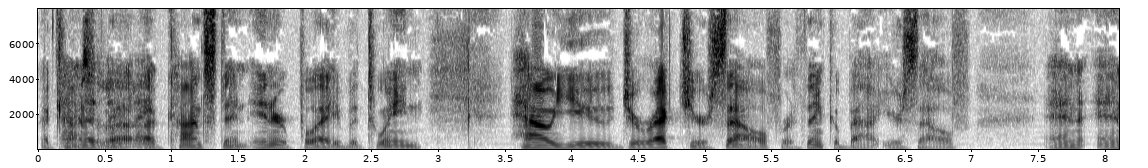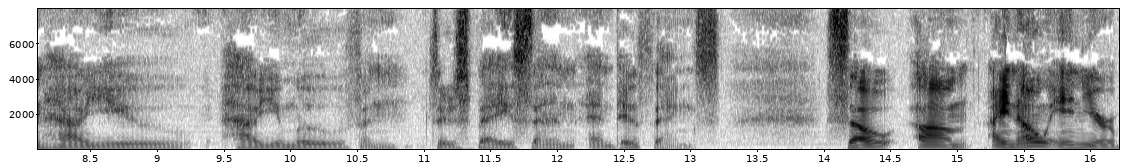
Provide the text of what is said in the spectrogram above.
a kind Absolutely. of a, a constant interplay between how you direct yourself or think about yourself and and how you how you move and through space and and do things so um, I know in your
